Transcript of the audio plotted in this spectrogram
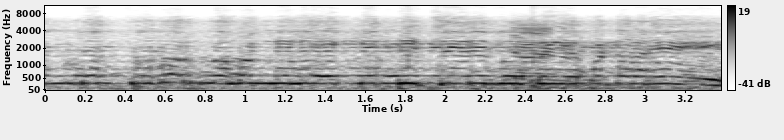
ഇതാ മണ്ണിലേക്ക് എത്തിച്ചേരുന്നു പ്രിയപ്പെട്ടവരെ. ഈ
